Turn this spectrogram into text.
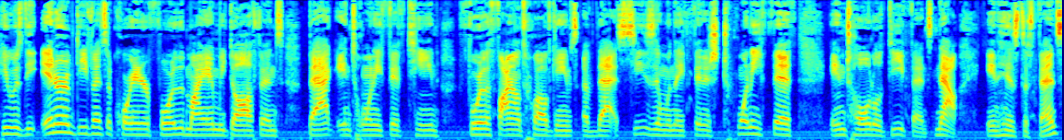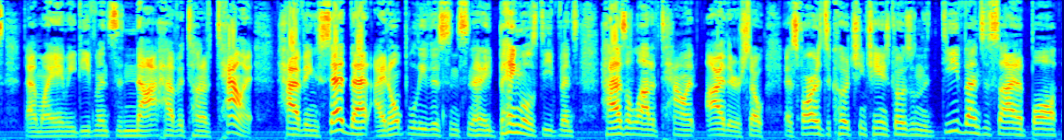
he was the interim defensive coordinator for the Miami Dolphins back in 2015 for the final 12 games of that season when they finished 25th in total defense. Now, in his defense, that Miami defense did not have a ton of talent. Having said that, I don't believe the Cincinnati Bengals defense has a lot of talent either. So, as far as the coaching change goes on the defensive side of the ball,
